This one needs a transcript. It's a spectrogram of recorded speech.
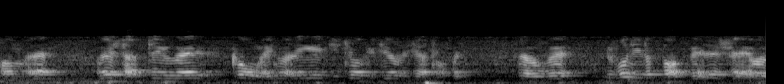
pond there. I just have to uh, call in when I hear you talking to the gentleman. So, uh, just wanted to pop in and say hello,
